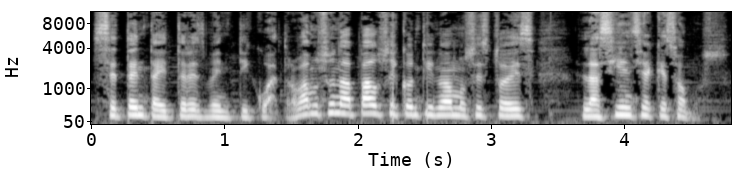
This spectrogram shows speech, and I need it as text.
7324. Vamos a una pausa y continuamos. Esto es La Ciencia que Somos.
